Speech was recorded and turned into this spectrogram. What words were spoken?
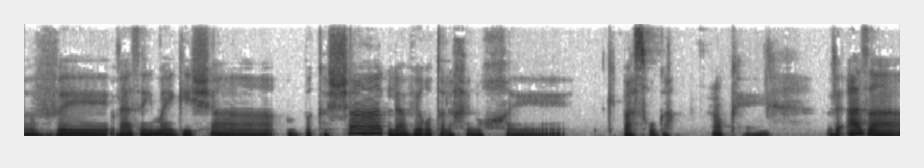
ו... ואז האימא הגישה בקשה להעביר אותה לחינוך אה, כיפה סרוגה. אוקיי. ואז ה...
